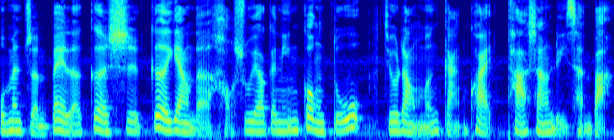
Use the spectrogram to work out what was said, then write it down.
我们准备了各式各样的好书要跟您共读，就让我们赶快踏上旅程吧。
